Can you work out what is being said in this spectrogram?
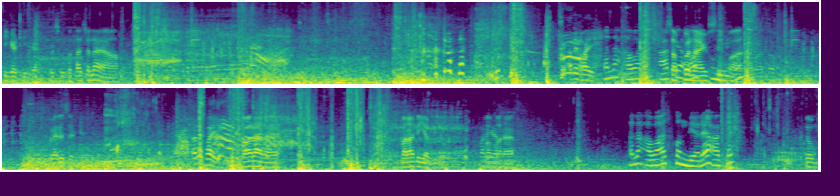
ठीक है ठीक है। कुछ पता चला है? हाँ। अरे भाई सबको नाइफ से मार रहा मैं तो वेयर इज़ इट अरे भाई। बाहर आ रहा है। मरा नहीं अभी तो। मर हाँ। मरा है। चला आवाज़ कौन दिया रे आके? तुम।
